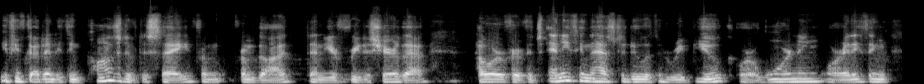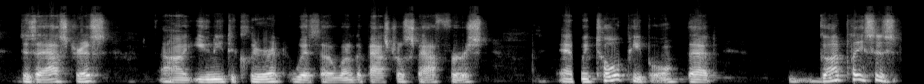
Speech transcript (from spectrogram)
if you've got anything positive to say from from God, then you're free to share that. However, if it's anything that has to do with a rebuke or a warning or anything disastrous, uh, you need to clear it with uh, one of the pastoral staff first. And we told people that God places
